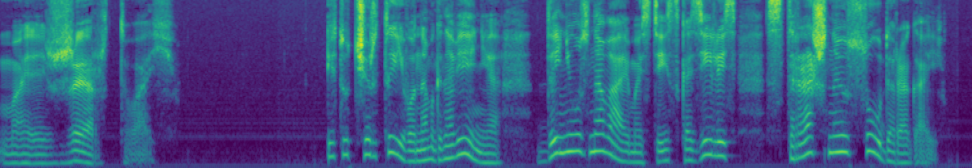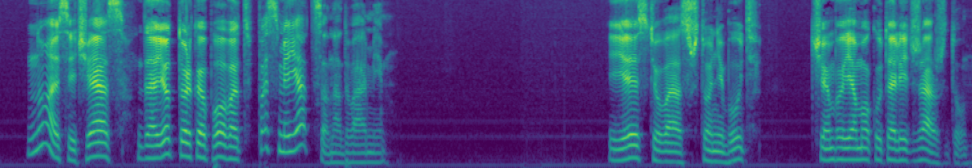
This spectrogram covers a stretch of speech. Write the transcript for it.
моей жертвой. И тут черты его на мгновение до неузнаваемости исказились страшной судорогой. Ну а сейчас дает только повод посмеяться над вами. Есть у вас что-нибудь, чем бы я мог утолить жажду?»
